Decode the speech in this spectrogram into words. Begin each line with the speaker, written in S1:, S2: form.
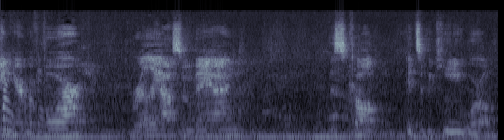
S1: been here before. Really awesome band. This is called It's a Bikini World.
